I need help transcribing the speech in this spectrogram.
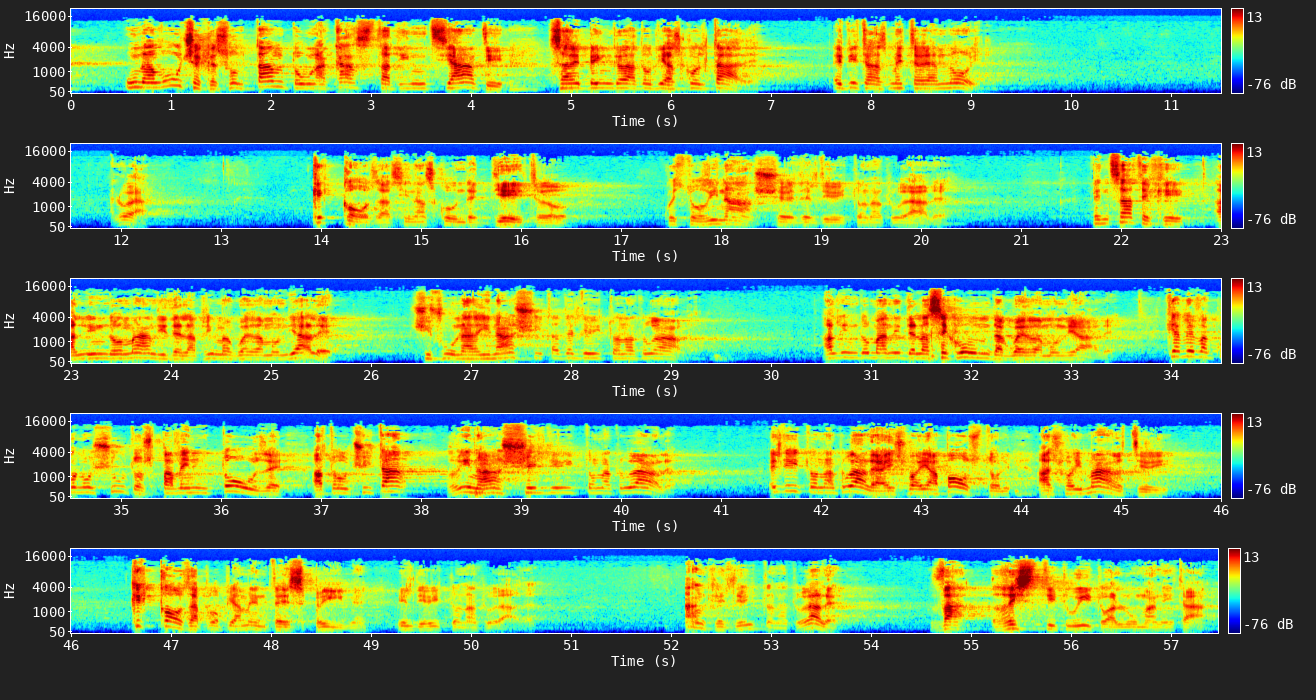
una voce che soltanto una casta di iniziati sarebbe in grado di ascoltare e di trasmettere a noi. Allora, che cosa si nasconde dietro questo rinascere del diritto naturale? Pensate che all'indomani della prima guerra mondiale ci fu una rinascita del diritto naturale, all'indomani della seconda guerra mondiale, che aveva conosciuto spaventose atrocità, rinasce il diritto naturale. E il diritto naturale ai suoi apostoli, ai suoi martiri. Che cosa propriamente esprime il diritto naturale? Anche il diritto naturale va restituito all'umanità.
